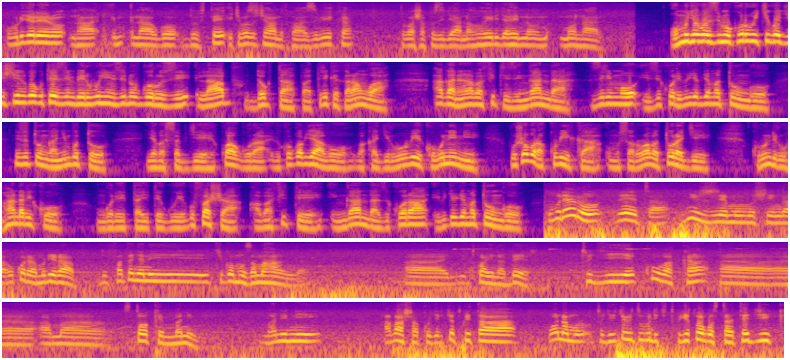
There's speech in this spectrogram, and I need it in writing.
Ku buryo rero nta- ntabwo dufite ikibazo cy'ahantu twazibika tubasha kuzijyana aho hirya hino mu ntara. Umuyobozi mukuru w'ikigo gishinzwe guteza imbere ubuhinzi n'ubworozi rab dr. Patrick karangwa aganira n'abafite izi nganda zirimo izikora ibiryo by'amatungo n'izitunganya imbuto. Yabasabye kwagura ibikorwa byabo bakagira ububiko bunini bushobora kubika umusaruro w'abaturage. Ku rundi ruhande ariko ngo leta yiteguye gufasha abafite inganda zikora ibiryo by'amatungo. Ubu rero leta binyujije mu mushinga ukorera muri rab dufatanya n'ikigo mpuzamahanga. ah, yitwa inabel tugiye kubaka ah, amasitoke manini manini abasha kugira icyo twita tugira icyo bita ubundi twitwa ngo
